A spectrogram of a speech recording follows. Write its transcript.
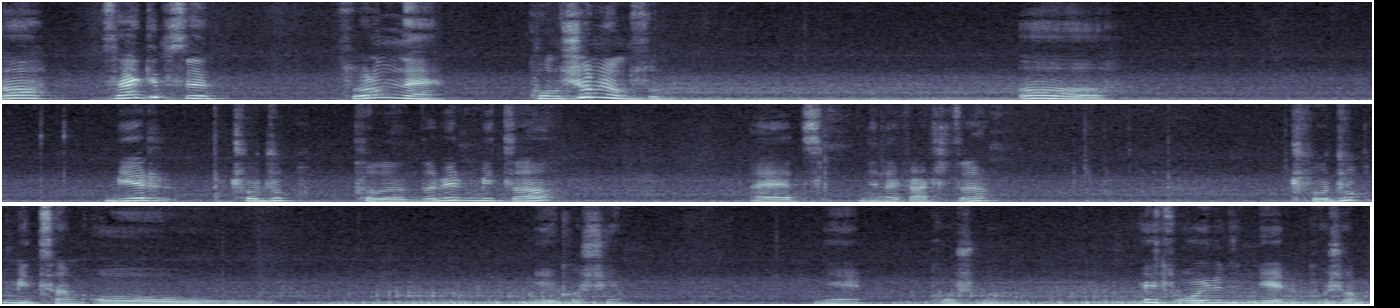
ah sen kimsin? Sorun ne? Konuşamıyor musun? Aa. Bir çocuk kılığında bir mita. Evet, yine kaçtı. Çocuk mitam. Oo. Niye koşayım? Niye koşmam? Neyse oyunu dinleyelim, koşalım.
